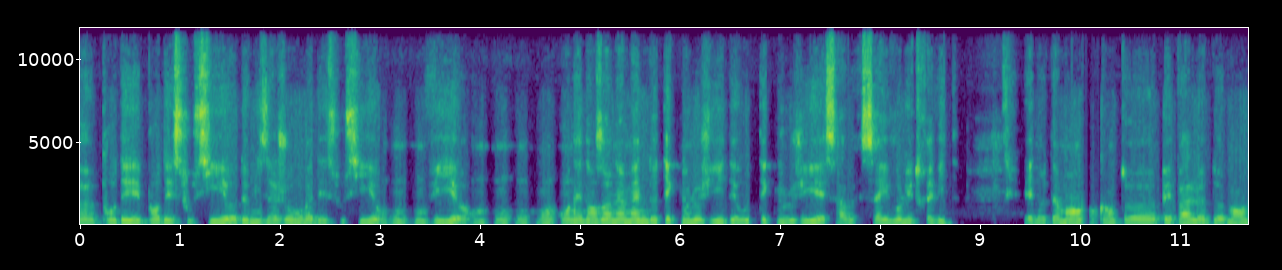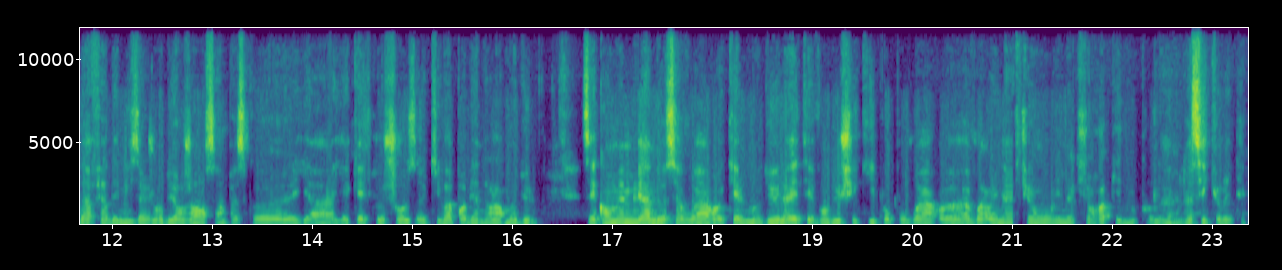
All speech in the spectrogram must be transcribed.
Euh, pour, des, pour des soucis euh, de mise à jour et des soucis, on, vit, on, est dans un domaine de technologie, des hautes technologies et ça, ça évolue très vite. Et notamment quand euh, PayPal demande à faire des mises à jour d'urgence hein, parce qu'il y, a, y a quelque chose qui ne va pas bien dans leur module, c'est quand même bien de savoir quel module a été vendu chez qui pour pouvoir avoir une action, une action rapide pour la, sécurité.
